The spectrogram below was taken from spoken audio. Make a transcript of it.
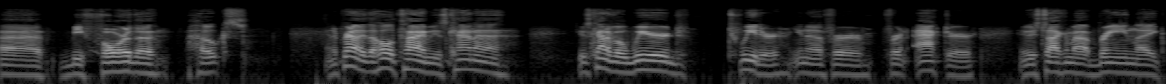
uh, before the hoax. And apparently the whole time he was kind of he was kind of a weird tweeter, you know, for for an actor. He was talking about bringing like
